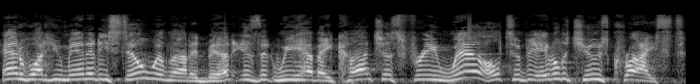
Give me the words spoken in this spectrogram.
And what humanity still will not admit is that we have a conscious free will to be able to choose Christ.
